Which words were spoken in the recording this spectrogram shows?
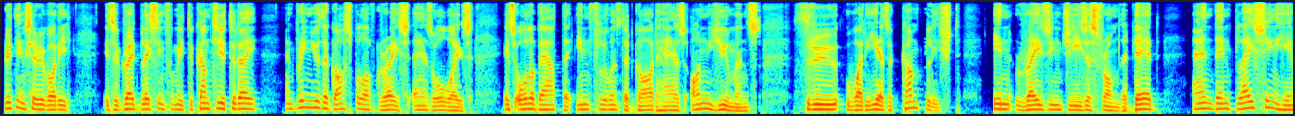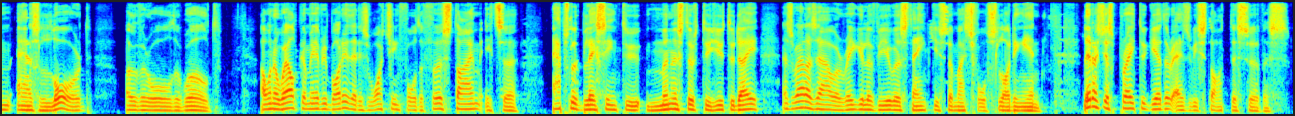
Greetings, everybody. It's a great blessing for me to come to you today and bring you the gospel of grace as always. It's all about the influence that God has on humans through what He has accomplished in raising Jesus from the dead and then placing Him as Lord over all the world. I want to welcome everybody that is watching for the first time. It's a absolute blessing to minister to you today, as well as our regular viewers. Thank you so much for slotting in. Let us just pray together as we start this service.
